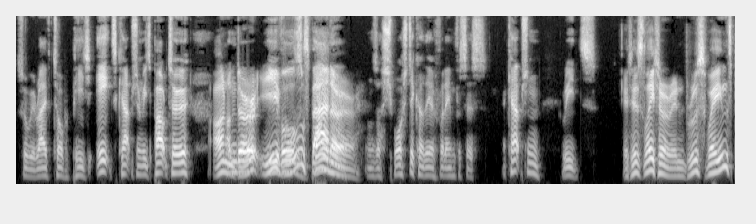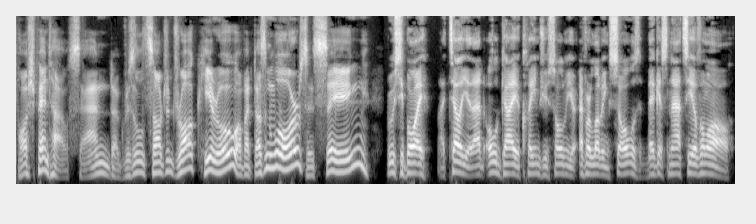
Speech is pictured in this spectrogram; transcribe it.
So we arrive top of page 8. Caption reads part 2. Under, evil's banner. There's a swastika there for emphasis. A caption reads, It is later in Bruce Wayne's posh penthouse, and a grizzled Sergeant Rock, hero of a dozen wars, is saying, Brucey boy, I tell you, that old guy who claims you sold me your ever-loving soul is the biggest Nazi of them all.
